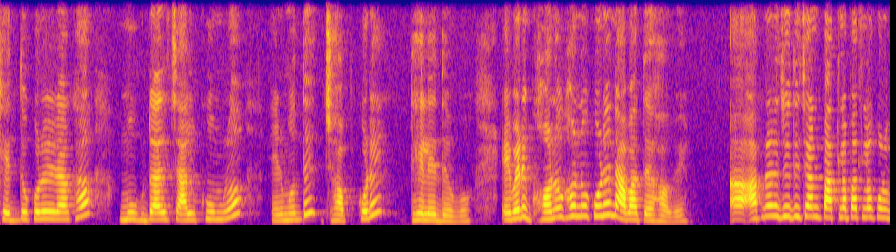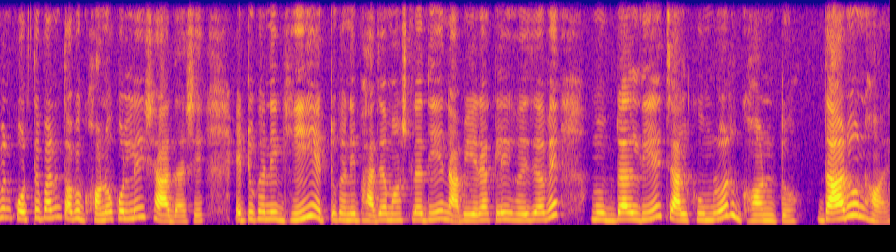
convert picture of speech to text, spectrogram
সেদ্ধ করে রাখা মুগ ডাল, চাল কুমড়ো এর মধ্যে ঝপ করে ঢেলে দেব। এবারে ঘন ঘন করে নাবাতে হবে। আপনারা যদি চান পাতলা পাতলা করবেন, করতে পারেন, তবে ঘন করলেই স্বাদ আসে। একটুখানি ঘি, একটুখানি ভাজা মশলা দিয়ে নাবিয়ে রাখলেই হয়ে যাবে মুগ ডাল দিয়ে চাল কুমড়োর ঘন্ট। দারুণ হয়।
